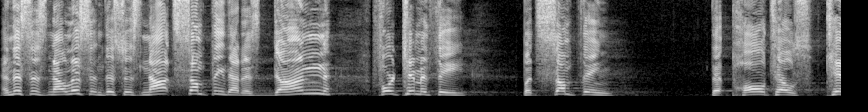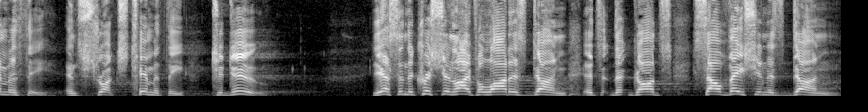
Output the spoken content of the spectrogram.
And this is, now listen, this is not something that is done for Timothy, but something that Paul tells Timothy, instructs Timothy to do. Yes, in the Christian life, a lot is done. It's that God's salvation is done.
